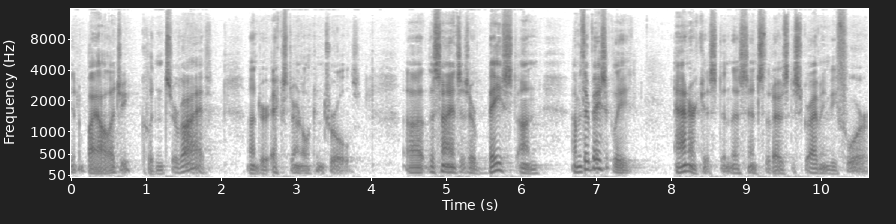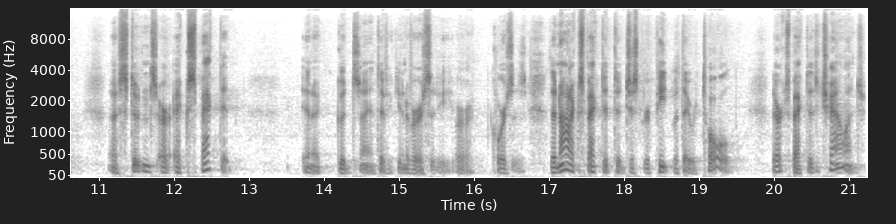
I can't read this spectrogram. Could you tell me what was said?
You know, biology couldn't survive under external controls. Uh, the sciences are based on, I mean, they're basically anarchist in the sense that I was describing before. Uh, students are expected in a good scientific university or courses, they're not expected to just repeat what they were told. They're expected to challenge.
